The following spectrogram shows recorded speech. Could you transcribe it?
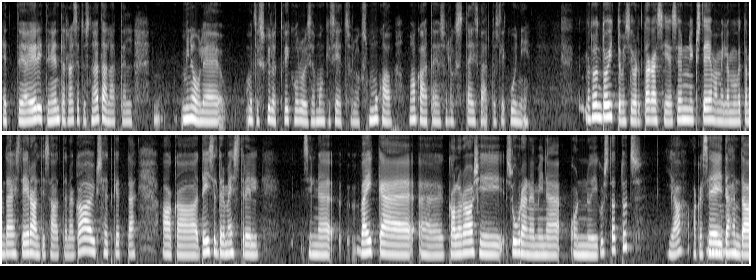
et ja eriti nendel rasedusnädalatel minule ma ütleks küll, et kõige olulisem ongi see, et sul oleks mugav magada ja sul oleks täisväärtuslik uni ma tulen toitumise juurde tagasi ja see on üks teema, mille me võtame täiesti eraldi saatena ka üks hetk ette, aga teisel trimestril selline väike äh, kaloraaži suurenemine on õigustatud, jah, aga see ja. ei tähenda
